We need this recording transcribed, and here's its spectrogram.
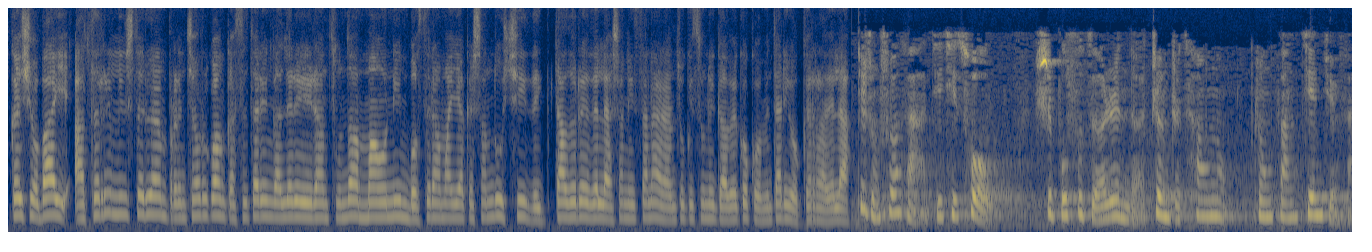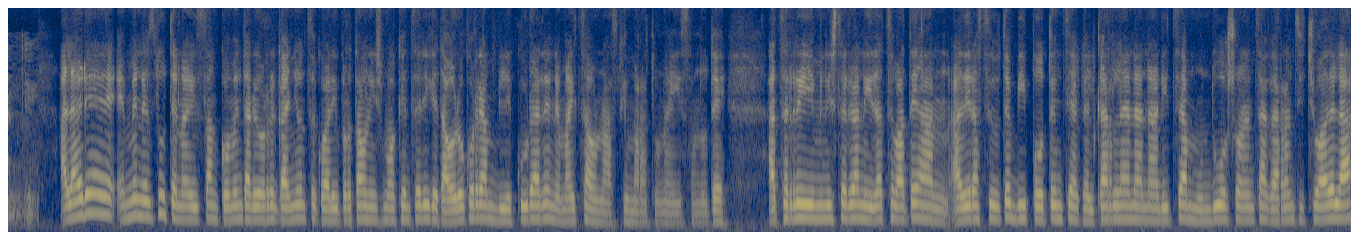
Kaixo, bai, atzerri ministerioan prentxaurkoan kazetaren galdere erantzun da ma honin bozera maiak esan du xi diktadore dela esan izana erantzukizunik gabeko komentario okerra dela. 这种说法极其错误，是不负责任的政治操弄，中方坚决反对。 Hala ere, hemen ez dutena izan komentario horrek gainontzekoari protagonismoak entzerik eta orokorrean bilkuraren emaitza ona azpimarratu nahi izan dute. Atzerri ministerioan idatze batean adierazi dute bi potentziak elkarleanan aritzea mundu osoarentzat garrantzitsua dela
